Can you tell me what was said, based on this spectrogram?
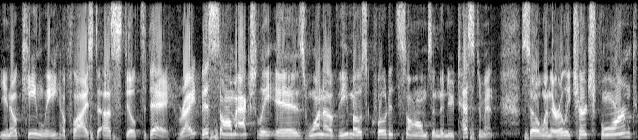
you know, keenly applies to us still today, right? This psalm actually is one of the most quoted psalms in the New Testament. So when the early church formed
